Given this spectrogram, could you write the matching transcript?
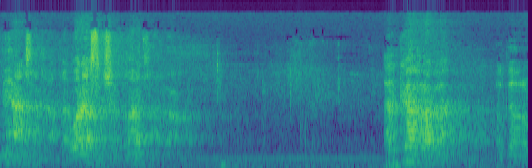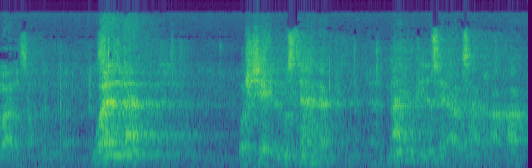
ما هي على صاحب العقار. ولا صاحب العقار الكهرباء. الكهرباء على صاحب والماء والشيء المستهلك. ما يمكن يصير على صاحب العقار.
